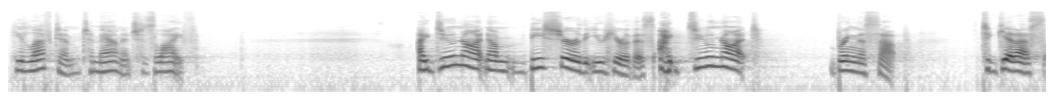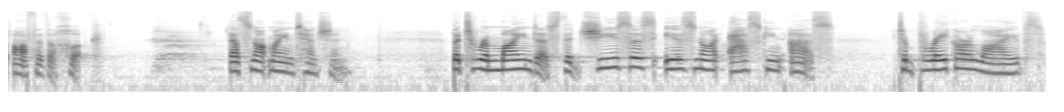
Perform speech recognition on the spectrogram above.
he left him to manage his life. I do not, now be sure that you hear this, I do not bring this up to get us off of the hook. That's not my intention. But to remind us that Jesus is not asking us to break our lives,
